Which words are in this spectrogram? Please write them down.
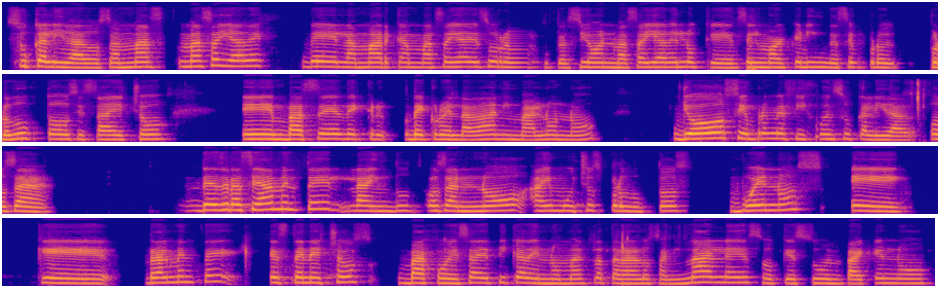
su calidad, o sea, más, más allá de de la marca, más allá de su reputación, más allá de lo que es el marketing de ese producto, si está hecho en base de, de, crueldad animal o no, yo siempre me fijo en su calidad. O sea, desgraciadamente la o sea, no hay muchos productos buenos eh, que realmente estén hechos bajo esa ética de no maltratar a los animales o que su empaque no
